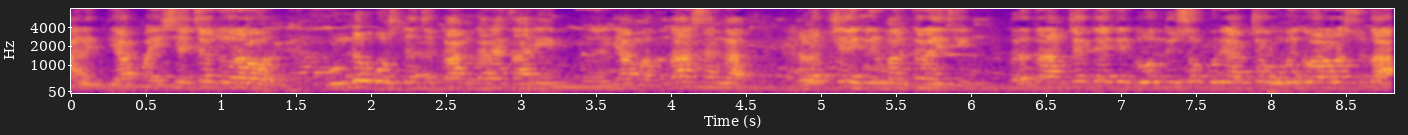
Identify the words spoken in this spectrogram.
आणि त्या पैशाच्या जोरावर गुंड पोचण्याचं काम करायचं आणि या मतदारसंघात दडपशाही निर्माण करायची. खरं तर आमच्या त्यांनी दोन दिवसापूर्वी आमच्या उमेदवाराला सुद्धा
